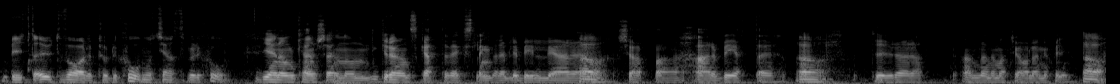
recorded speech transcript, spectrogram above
byta ut varuproduktion mot tjänsteproduktion. Genom kanske någon grön skatteväxling där det blir billigare Ja. att köpa arbete och Ja. dyrare att använda material och energi. Ja,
